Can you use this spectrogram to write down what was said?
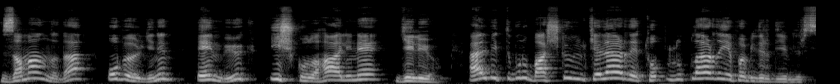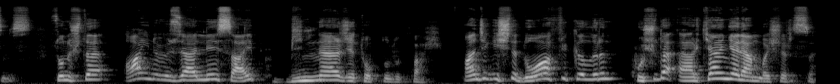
Zamanla da o bölgenin en büyük iş kolu haline geliyor. Elbette bunu başka ülkelerde, topluluklar da yapabilir diyebilirsiniz. Sonuçta aynı özelliğe sahip binlerce topluluk var. Ancak işte Doğu Afrikalıların koşuda erken gelen başarısı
